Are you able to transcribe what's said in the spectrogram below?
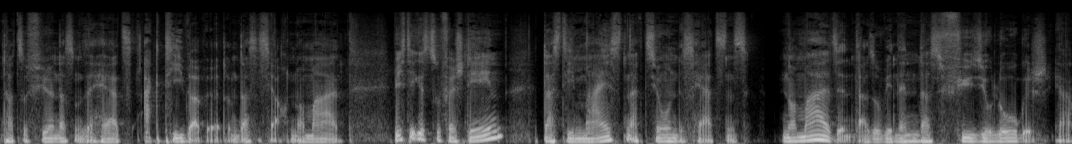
dazu führen, dass unser Herz aktiver wird. Und das ist ja auch normal. Wichtig ist zu verstehen, dass die meisten Aktionen des Herzens normal sind. Also wir nennen das physiologisch, ja.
